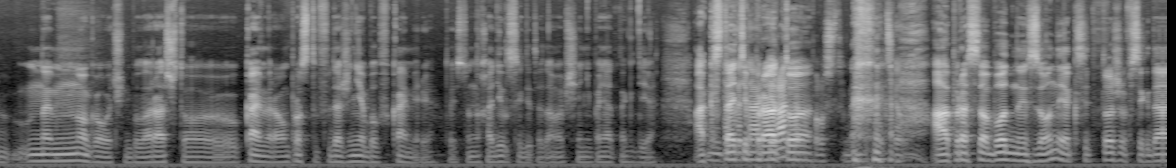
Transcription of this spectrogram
много очень было раз, что камера, он просто даже не был в камере. То есть он находился где-то там вообще непонятно где. А, ну, кстати, про то... А про свободные зоны я, кстати, тоже всегда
